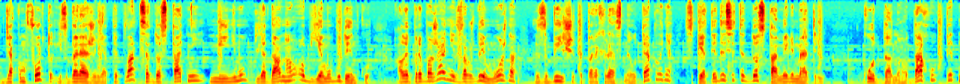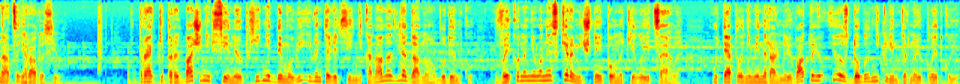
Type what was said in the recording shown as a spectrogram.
Для комфорту і збереження тепла це достатній мінімум для даного об'єму будинку, але при бажанні завжди можна збільшити перехресне утеплення з 50 до 100 мм. Кут даного даху 15 градусів. В проєкті передбачені всі необхідні димові і вентиляційні канали для даного будинку. Виконані вони з керамічної повнотілої цегли, утеплені мінеральною ватою і оздоблені клінкерною плиткою.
